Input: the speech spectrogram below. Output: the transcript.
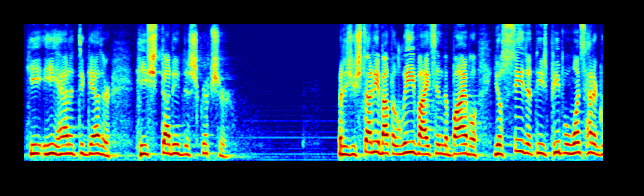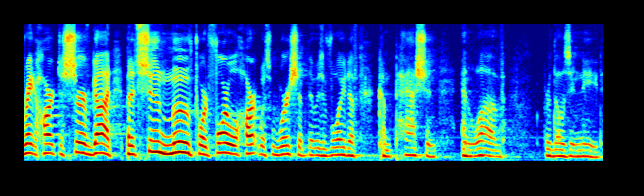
He, he had it together. He studied the scripture. But as you study about the Levites in the Bible, you'll see that these people once had a great heart to serve God, but it soon moved toward formal, heartless worship that was void of compassion and love for those in need.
